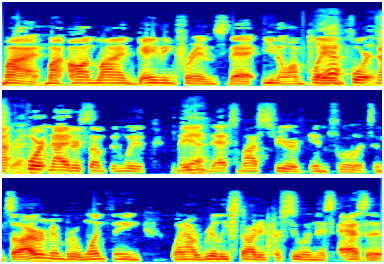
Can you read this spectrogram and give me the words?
my my online gaming friends that you know I'm playing yeah, Fortnite right. Fortnite or something with. Maybe yeah. that's my sphere of influence. And so I remember one thing when I really started pursuing this as a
